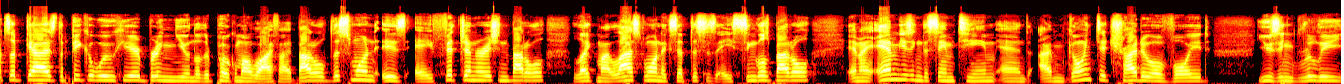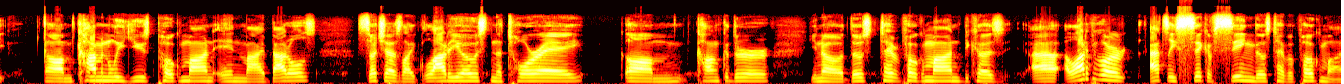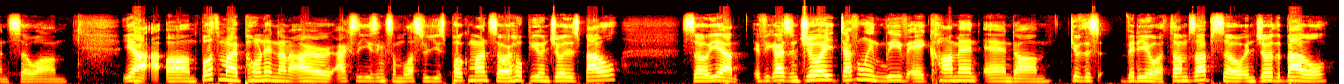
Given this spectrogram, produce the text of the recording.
What's up guys, the PikaWu here bringing you another Pokemon Wi-Fi battle. This one is a 5th generation battle like my last one except this is a singles battle and I am using the same team and I'm going to try to avoid using really um, commonly used Pokemon in my battles such as like Latios, Nattorei, um, Conkeldurr, you know, those type of Pokemon because uh, a lot of people are actually sick of seeing those type of Pokemon. So, um, yeah, um, both my opponent and I are actually using some lesser used Pokemon, so I hope you enjoy this battle. So, yeah, if you guys enjoy, definitely leave a comment and um, give this video a thumbs up. So, enjoy the battle.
